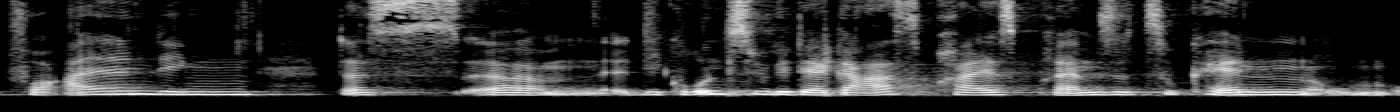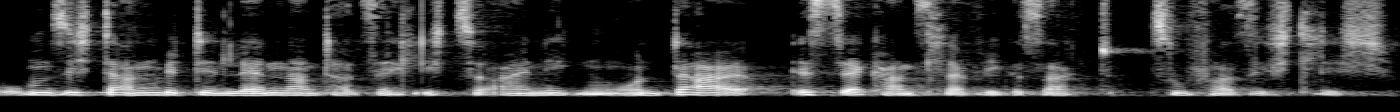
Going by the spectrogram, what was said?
vor allen Dingen das, ähm, die Grundzüge der Gaspreisbremse zu kennen, um, um sich dann mit den Ländern tatsächlich zu einigen. Und da ist der Kanzler, wie gesagt, zuversichtlich.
